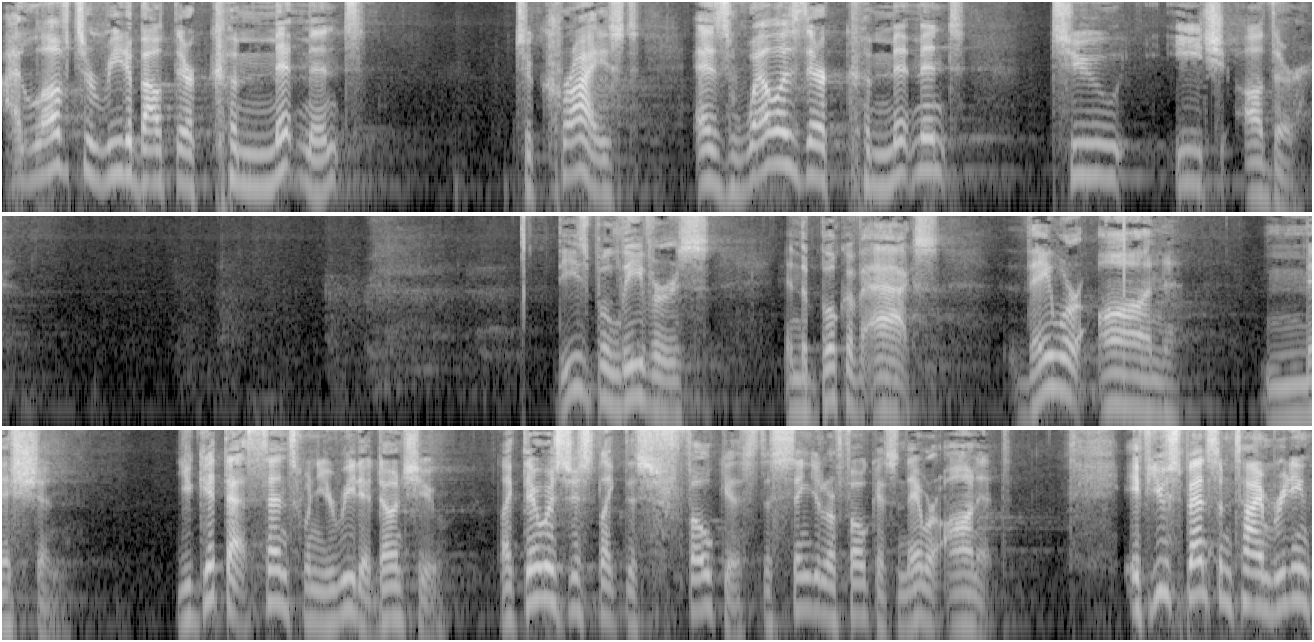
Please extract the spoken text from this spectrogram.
I love to read about their commitment to Christ as well as their commitment to each other. These believers in the book of Acts, they were on mission. You get that sense when you read it, don't you? Like there was just like this focus, this singular focus, and they were on it. If you've spent some time reading,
